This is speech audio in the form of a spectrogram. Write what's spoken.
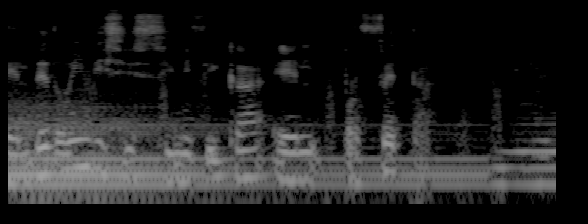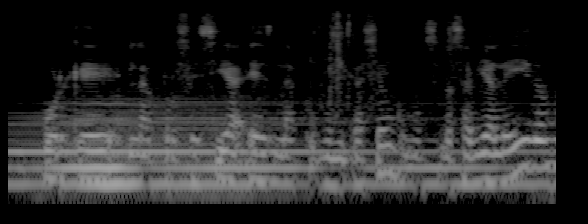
El dedo índice significa el profeta, porque la profecía es la comunicación, como se los había leído.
